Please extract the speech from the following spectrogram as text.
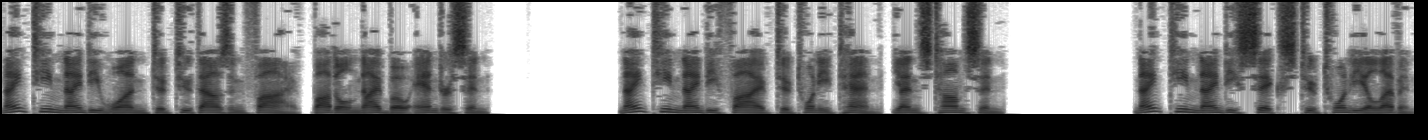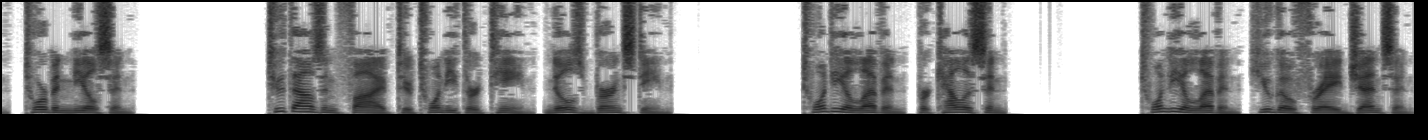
1991–2005, Bodil Nyboe Andersen. 1995–2010, Jens Thomsen. 1996–2011, Torben Nielsen 2005–2013, Nils Bernstein. 2011, Per Callesen 2011, Hugo Frey Jensen.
